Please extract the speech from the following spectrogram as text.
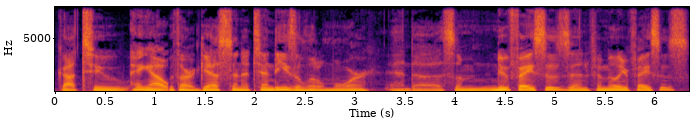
got to hang out with our guests and attendees a little more and uh, some new faces and familiar faces.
